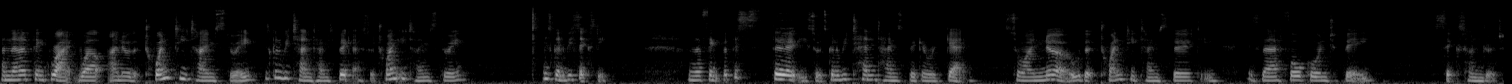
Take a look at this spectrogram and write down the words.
And then I think, right, well, I know that 20 times 3 is going to be 10 times bigger. So 20 times 3 is going to be 60. And I think, but this is 30, so it's going to be 10 times bigger again. So I know that 20 times 30 is therefore going to be 600.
